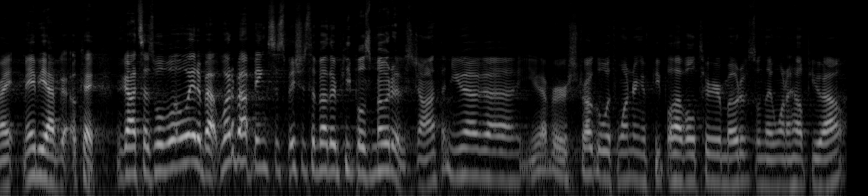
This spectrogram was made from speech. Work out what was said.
right? Maybe I've got, okay. And God says, well, well, wait about, what about being suspicious of other people's motives? Jonathan, you, have, uh, you ever struggle with wondering if people have ulterior motives when they want to help you out?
